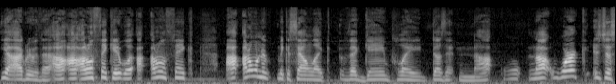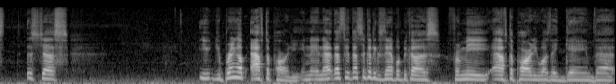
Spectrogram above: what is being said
Yeah, I agree with that. I, I, don't think it will. I, don't think. I, I don't want to make it sound like the gameplay doesn't not not work. It's just it's just you you bring up After Party, and, and that, that's that's a good example because for me, After Party was a game that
